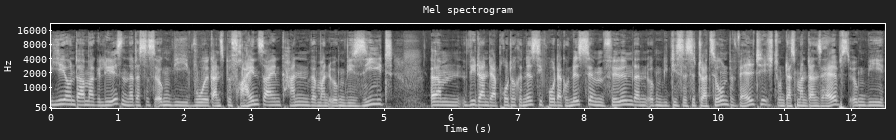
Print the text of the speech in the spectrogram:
hier und da mal gelesen, ne, dass es irgendwie wohl ganz befreiend sein kann, wenn man irgendwie sieht, ähm, wie dann der Protagonist, die Protagonistin im Film dann irgendwie diese Situation bewältigt und dass man dann selbst irgendwie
